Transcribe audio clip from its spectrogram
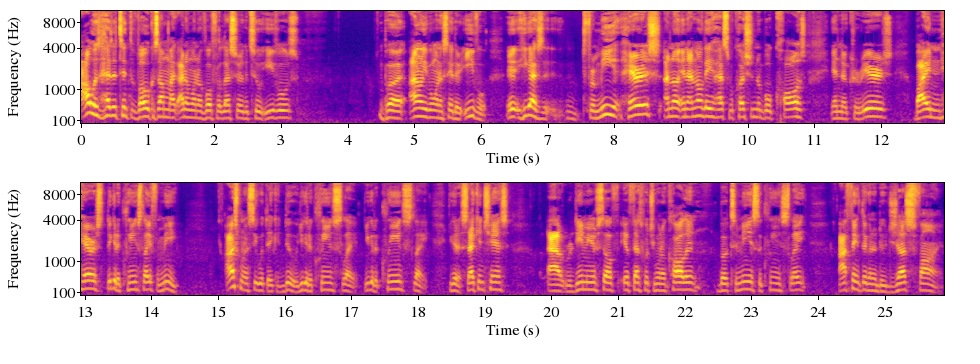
I was hesitant to vote because I'm like, I didn't want to vote for lesser of the two evils but I don't even want to say they're evil. It, he guys, for me, Harris. I know, and I know they had some questionable calls in their careers. Biden and Harris, they get a clean slate for me. I just want to see what they can do. You get a clean slate. You get a clean slate. You get a second chance at redeeming yourself, if that's what you want to call it. But to me, it's a clean slate. I think they're gonna do just fine.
